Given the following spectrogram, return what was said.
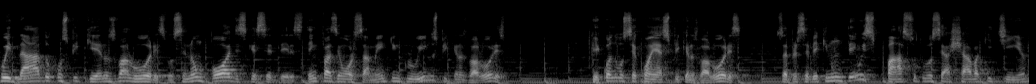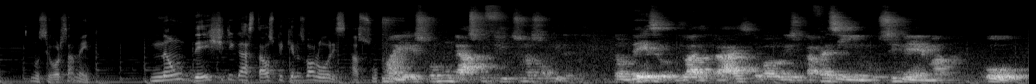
cuidado com os pequenos valores. Você não pode esquecer deles. Você tem que fazer um orçamento incluindo os pequenos valores, porque quando você conhece pequenos valores, você vai perceber que não tem o espaço que você achava que tinha no seu orçamento não deixe de gastar os pequenos valores. Assuma eles como um gasto fixo na sua vida. Então, desde lá de trás, eu valorizo o cafezinho, o cinema, o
